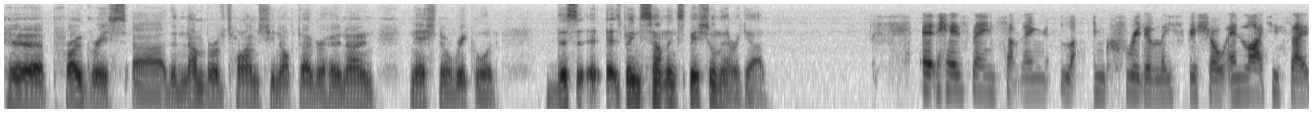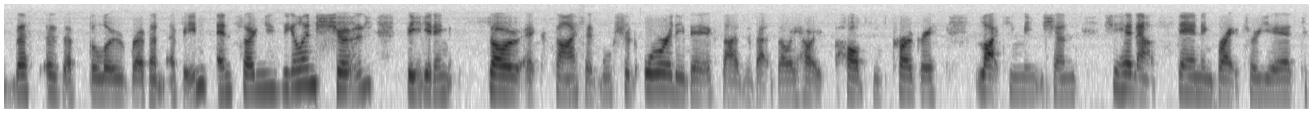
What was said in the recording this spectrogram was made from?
her progress, uh, the number of times she knocked over her known national record, this it's been something special in that regard. It has been something incredibly special, and like you say, this is a blue ribbon event, and so New Zealand should be getting so excited. Well, should already be excited about Zoe Hobbs' progress. Like you mentioned, she had an outstanding breakthrough year to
